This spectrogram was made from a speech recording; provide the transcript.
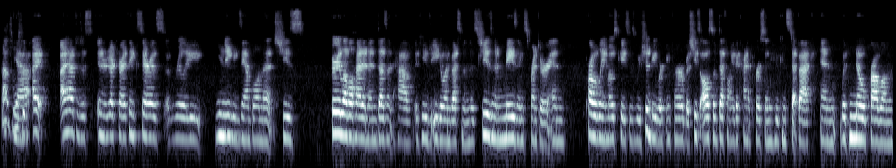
That's awesome. Yeah, I I have to just interject here. I think Sarah's a really unique example in that she's very level-headed and doesn't have a huge ego investment. This she is an amazing sprinter, and probably in most cases we should be working for her. But she's also definitely the kind of person who can step back and with no problem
